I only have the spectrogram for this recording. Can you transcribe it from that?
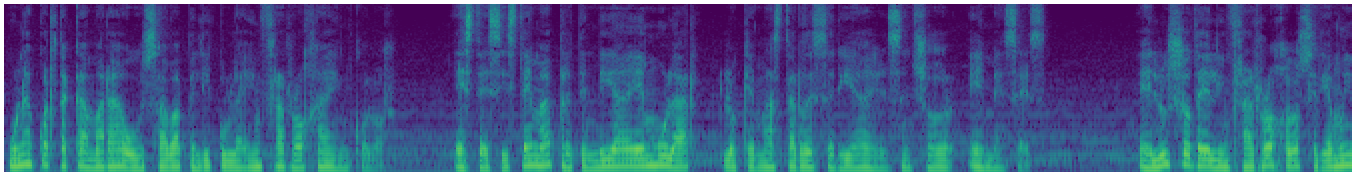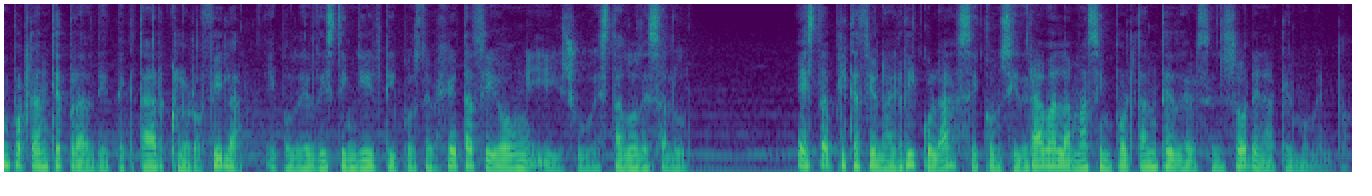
Una cuarta cámara usaba película infrarroja en color. Este sistema pretendía emular lo que más tarde sería el sensor MSS. El uso del infrarrojo sería muy importante para detectar clorofila y poder distinguir tipos de vegetación y su estado de salud. Esta aplicación agrícola se consideraba la más importante del sensor en aquel momento.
